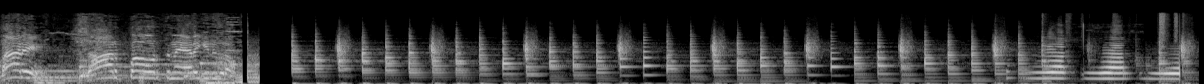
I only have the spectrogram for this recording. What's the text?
பாரு ஷார்ப்பா ஒருத்தனை இறக்கி இருக்கிறோம் Yeah.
